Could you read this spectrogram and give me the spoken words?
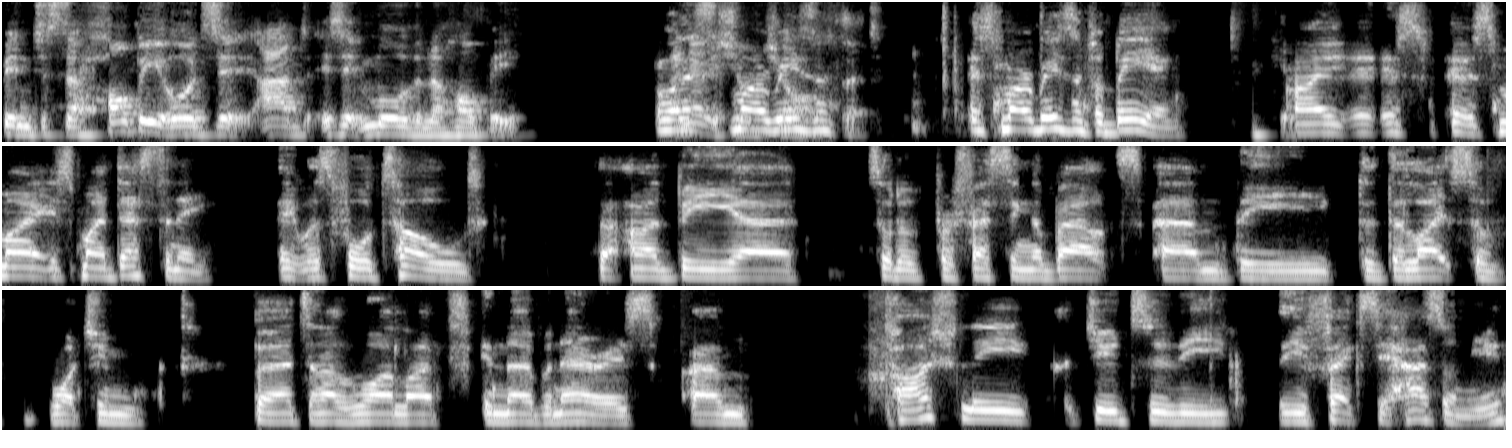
been just a hobby, or does it add? Is it more than a hobby? Well, it's, it's my job, reason. But... It's my reason for being. Okay. I it's it's my it's my destiny. It was foretold that I'd be uh, sort of professing about um, the the delights of watching birds and other wildlife in urban areas. Um, partially due to the the effects it has on you.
